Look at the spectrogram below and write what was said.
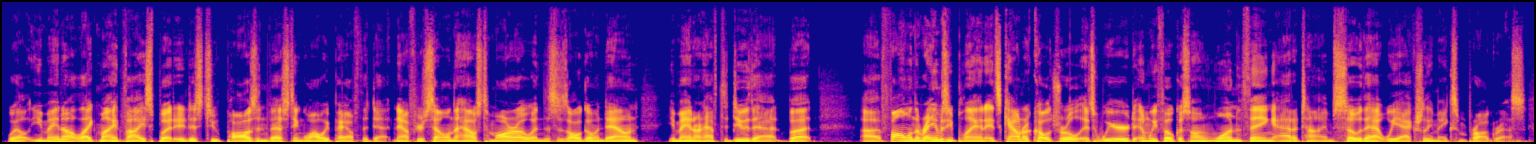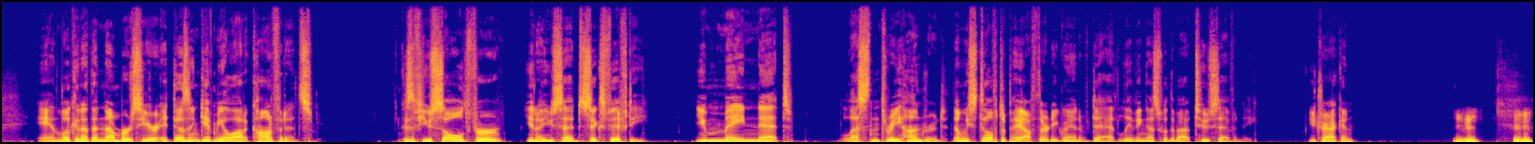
Well, you may not like my advice, but it is to pause investing while we pay off the debt. Now, if you're selling the house tomorrow and this is all going down, you may not have to do that. But uh, following the Ramsey plan, it's countercultural, it's weird, and we focus on one thing at a time so that we actually make some progress. And looking at the numbers here, it doesn't give me a lot of confidence. Because if you sold for, you know, you said 650, you may net less than 300, then we still have to pay off 30 grand of debt, leaving us with about 270. You tracking? hmm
